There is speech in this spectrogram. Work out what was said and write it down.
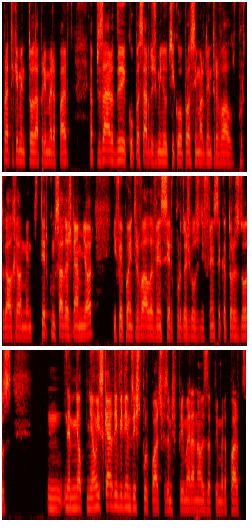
praticamente toda a primeira parte, apesar de com o passar dos minutos e com o aproximar do intervalo, Portugal realmente ter começado a jogar melhor e foi para o intervalo a vencer por dois golos de diferença, 14-12 na minha opinião, e se calhar dividimos isto por partes, fazemos primeiro a análise da primeira parte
